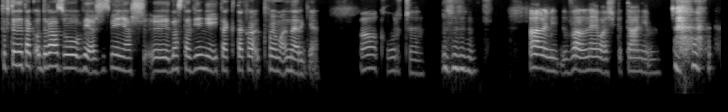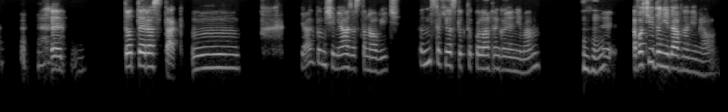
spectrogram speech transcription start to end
to wtedy tak od razu, wiesz, zmieniasz y, nastawienie i tak, tak twoją energię. O kurczę. Ale mi walnęłaś pytaniem. E, to teraz tak. Mm, jakbym się miała zastanowić, to nic takiego spektakularnego ja nie mam. Mhm. E, a właściwie do niedawna nie miałam,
